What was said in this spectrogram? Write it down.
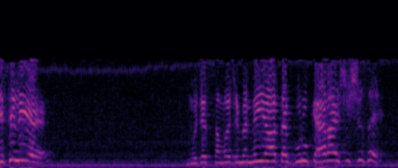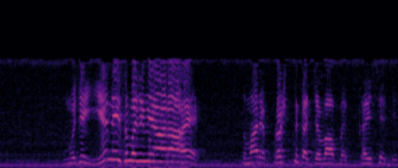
इसलिए मुझे समझ में नहीं आता, गुरु कह रहा है शिष्य से मुझे ये नहीं समझ में आ रहा है तुम्हारे प्रश्न का जवाब मैं कैसे दे?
